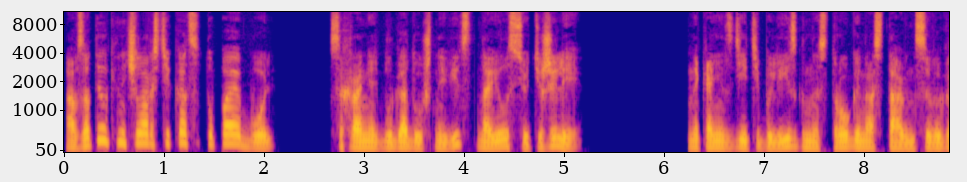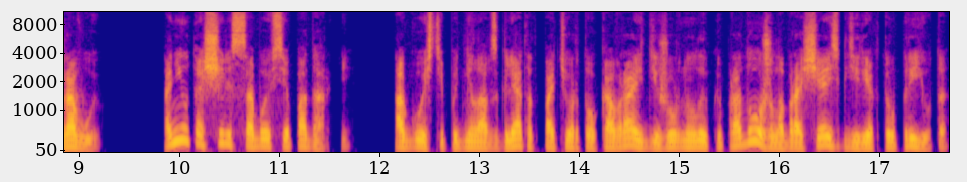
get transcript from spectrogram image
А в затылке начала растекаться тупая боль. Сохранять благодушный вид становилось все тяжелее. Наконец дети были изгнаны строгой наставницей в игровую. Они утащили с собой все подарки. А гостья подняла взгляд от потертого ковра и дежурной улыбкой продолжила, обращаясь к директору приюта.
